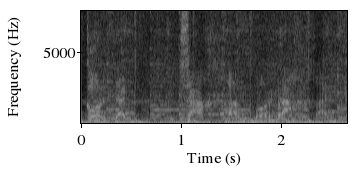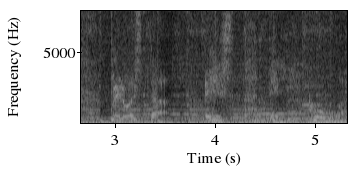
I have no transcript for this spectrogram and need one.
cortan, sajan, morrajan. Pero esta, esta te licúa.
